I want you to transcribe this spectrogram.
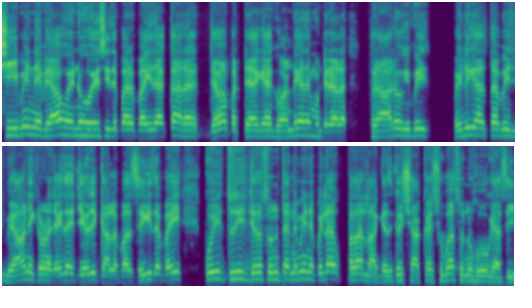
6 ਮਹੀਨੇ ਵਿਆਹ ਹੋਏ ਨੂੰ ਹੋਏ ਸੀ ਤੇ ਪਰ ਬਾਈ ਦਾ ਘਰ ਜਮਾਂ ਪੱਟਿਆ ਗਿਆ ਗਵਾਂਢੀਆਂ ਦੇ ਮੁੰਡੇ ਨਾਲ ਫਰਾਰ ਹੋ ਗਈ ਬਈ। ਪਹਿਲੀ ਗੱਲ ਤਾਂ ਬਈ ਵਿਆਹ ਨਹੀਂ ਕਰਾਉਣਾ ਚਾਹੀਦਾ। ਜੇ ਉਹਦੀ ਗੱਲਬਾਤ ਸੀਗੀ ਤਾਂ ਬਈ ਕੋਈ ਤੁਸੀਂ ਜਦੋਂ ਤੁਹਾਨੂੰ 3 ਮਹੀਨੇ ਪਹਿਲਾਂ ਪਤਾ ਲੱਗ ਗਿਆ ਸੀ ਕੋਈ ਸ਼ੱਕ ਸੁਬਾਹ ਤੁਹਾਨੂੰ ਹੋ ਗਿਆ ਸੀ।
